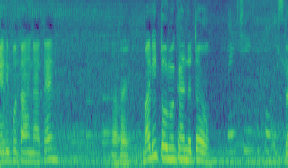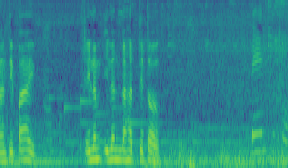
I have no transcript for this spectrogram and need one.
Ah, pwede puntahan natin? Okay. Bali to, magkano to? Benching ko po isa. 25. Papa. Ilan, ilan lahat ito? 20 po.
